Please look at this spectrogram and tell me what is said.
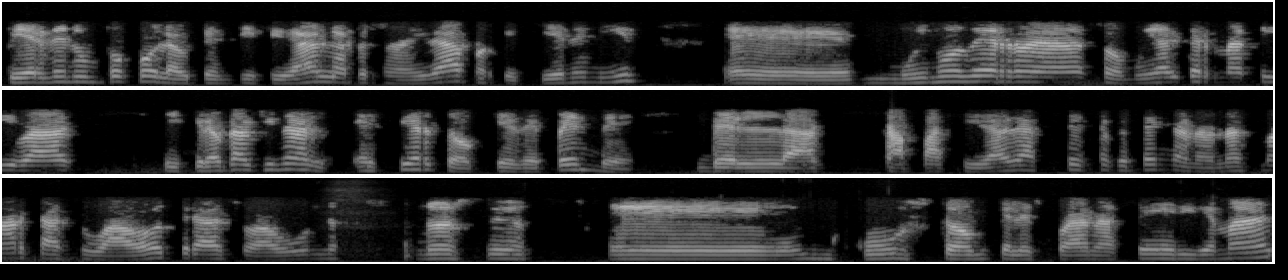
pierden un poco la autenticidad, la personalidad porque quieren ir eh, muy modernas o muy alternativas y creo que al final es cierto que depende de la capacidad de acceso que tengan a unas marcas o a otras o a un- unos eh, custom que les puedan hacer y demás,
